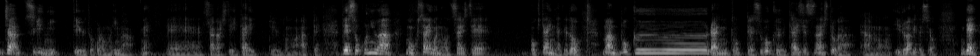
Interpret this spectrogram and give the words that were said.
じゃあ次にっていうところも今ね、えー、探していたりっていうのもあって、で、そこにはもう最後にお伝えしておきたいんだけど、まあ僕らにとってすごく大切な人があのいるわけですよ。で、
